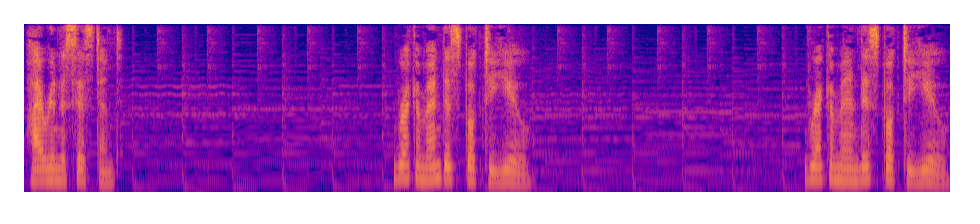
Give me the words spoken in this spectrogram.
Hire an assistant. Recommend this book to you. Recommend this book to you.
